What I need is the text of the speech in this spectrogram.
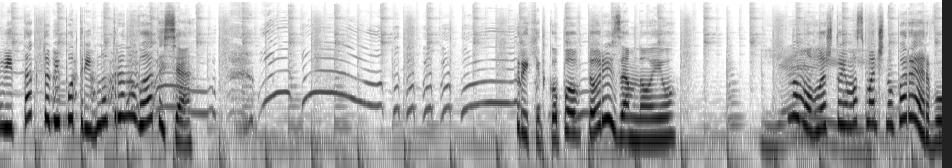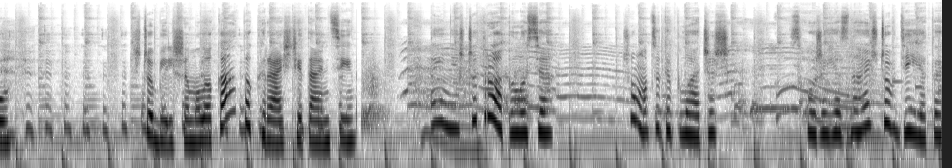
Відтак тобі потрібно тренуватися. Крихітко, повторюй за мною. Ну, ми влаштуємо смачну перерву. Що більше молока, то кращі танці. Ені, що трапилося? Чому це ти плачеш? Схоже, я знаю, що вдіяти.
